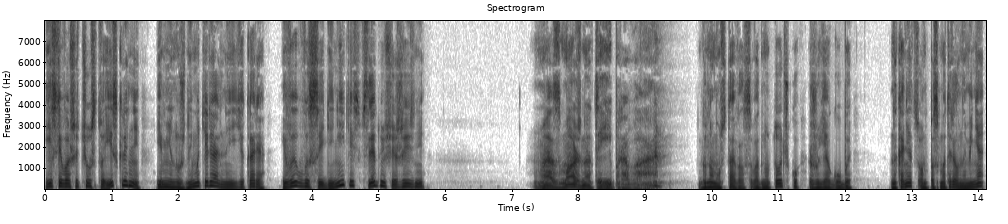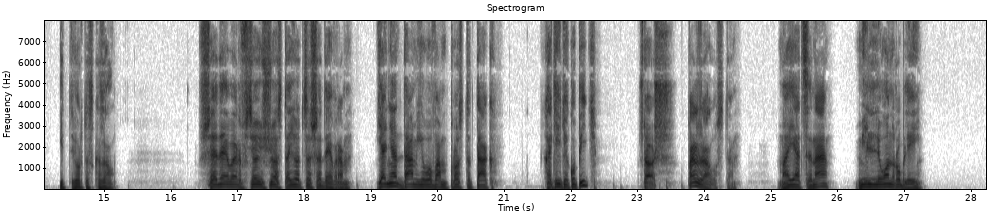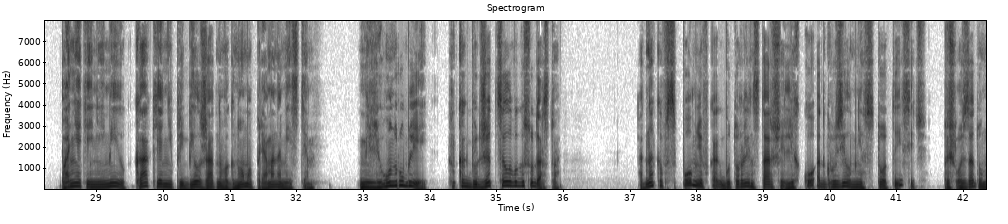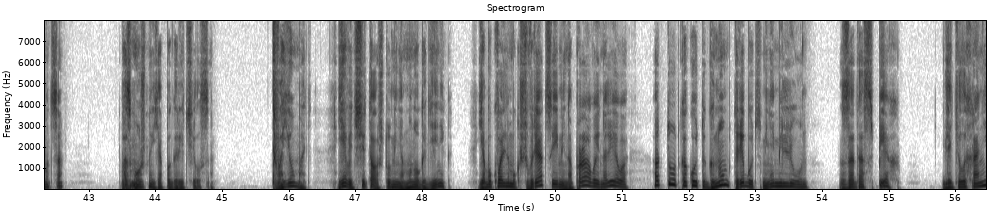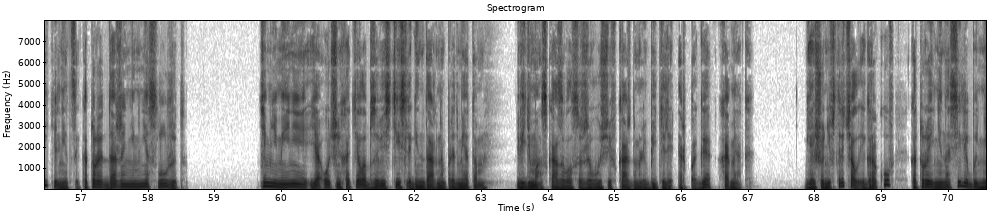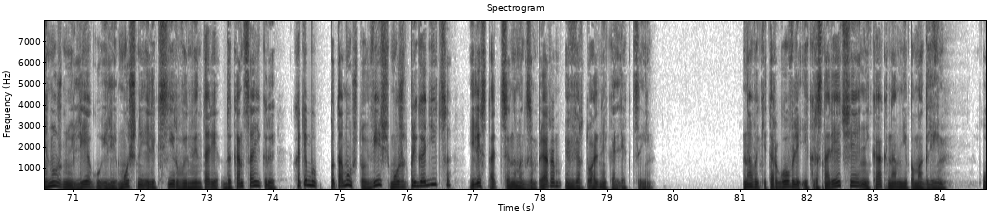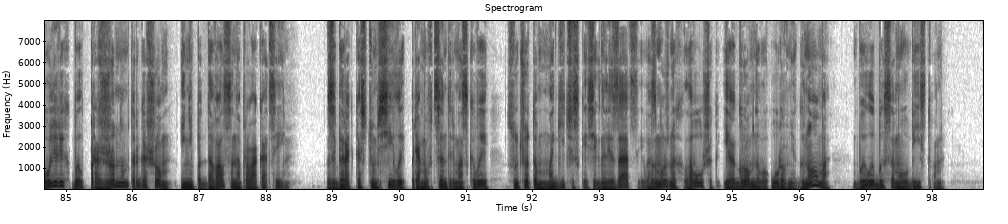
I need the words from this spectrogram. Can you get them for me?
Если ваши чувства искренни, им не нужны материальные якоря, и вы воссоединитесь в следующей жизни». «Возможно, ты и права». Гном уставился в одну точку, жуя губы. Наконец он посмотрел на меня и твердо сказал. «Шедевр все еще остается шедевром. Я не отдам его вам просто так. Хотите купить? Что ж, пожалуйста. Моя цена — миллион рублей». Понятия не имею, как я не прибил жадного гнома прямо на месте. Миллион рублей, как бюджет целого государства. Однако, вспомнив, как Бутурлин-старший легко отгрузил мне сто тысяч, пришлось задуматься. Возможно, я погорячился. Твою мать! Я ведь считал, что у меня много денег. Я буквально мог швыряться ими направо и налево. А тут какой-то гном требует с меня миллион. За доспех для телохранительницы, которая даже не мне служит. Тем не менее, я очень хотел обзавестись легендарным предметом. Видимо, сказывался живущий в каждом любителе РПГ хомяк. Я еще не встречал игроков, которые не носили бы ненужную легу или мощный эликсир в инвентаре до конца игры, хотя бы потому, что вещь может пригодиться или стать ценным экземпляром в виртуальной коллекции. Навыки торговли и красноречия никак нам не помогли. Ульрих был прожженным торгашом и не поддавался на провокации. Забирать костюм силы прямо в центре Москвы с учетом магической сигнализации, возможных ловушек и огромного уровня гнома было бы самоубийством.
